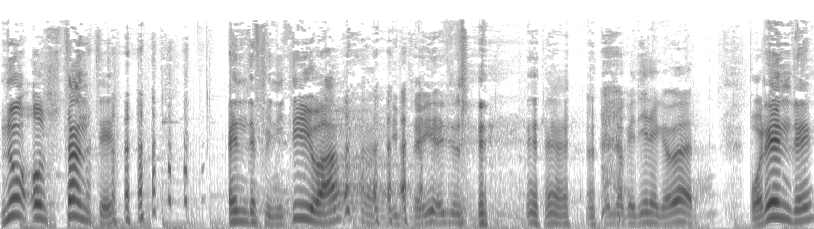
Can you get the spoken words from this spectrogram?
No obstante, en definitiva, Es lo que tiene que ver. por ende,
